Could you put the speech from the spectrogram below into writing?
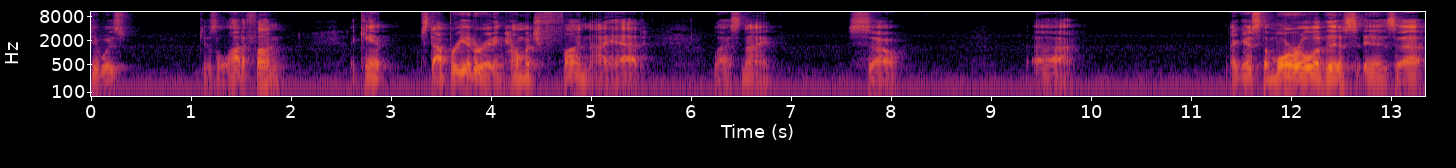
It was it was a lot of fun. I can't stop reiterating how much fun I had last night. So, uh, I guess the moral of this is uh,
